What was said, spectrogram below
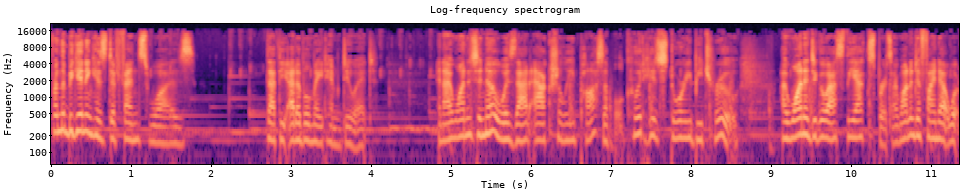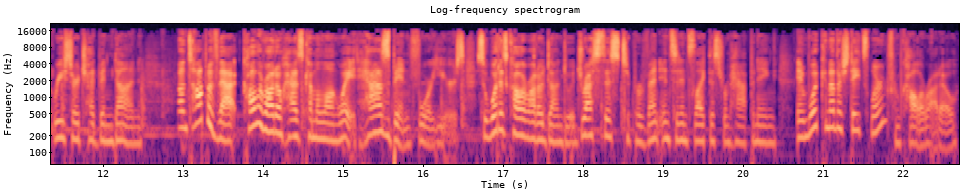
From the beginning, his defense was that the edible made him do it. And I wanted to know was that actually possible? Could his story be true? I wanted to go ask the experts. I wanted to find out what research had been done. On top of that, Colorado has come a long way. It has been four years. So, what has Colorado done to address this, to prevent incidents like this from happening? And what can other states learn from Colorado?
